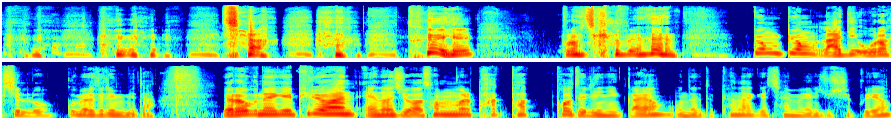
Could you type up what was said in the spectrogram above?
자, 토요일 브런치 카페는 뿅뿅 라디 오락실로 꾸며드립니다. 여러분에게 필요한 에너지와 선물 팍팍 퍼드리니까요. 오늘도 편하게 참여해 주시고요.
